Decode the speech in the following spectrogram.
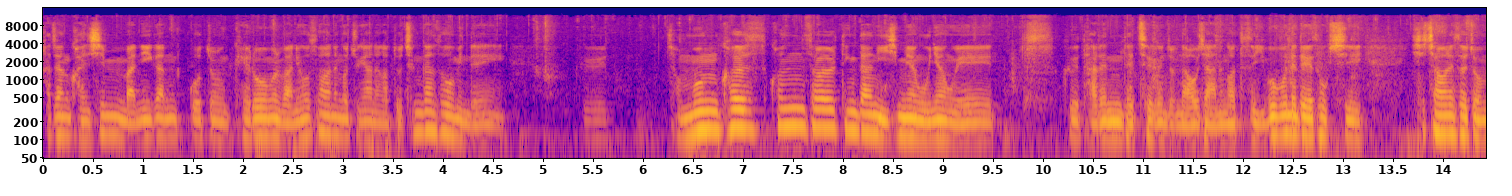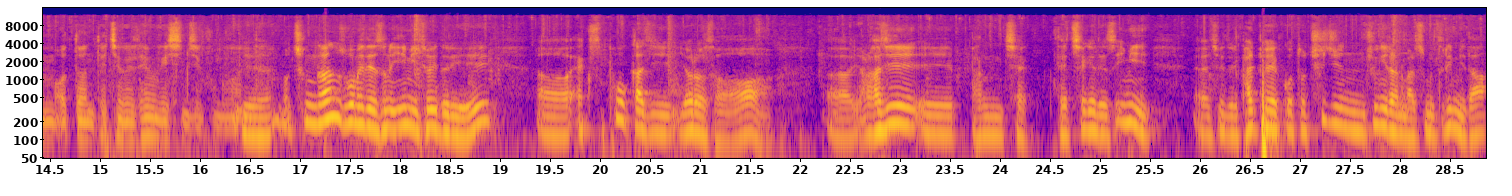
가장 관심 많이 갖고 좀 괴로움을 많이 호소하는 것 중에 하나가 또 층간 소음인데 그 전문 컬- 컨설팅단 20명 운영 외에 그 다른 대책은 좀 나오지 않은 것 같아서 이 부분에 대해서 혹시 시 차원에서 좀 어떤 대책을 세우고 계신지 궁금합니다. 예, 뭐 층간 소음에 대해서는 이미 저희들이 어, 엑스포까지 열어서 어, 여러 가지 이 방책, 대책에 대해서 이미 에, 저희들이 발표했고 또 추진 중이라는 말씀을 드립니다.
